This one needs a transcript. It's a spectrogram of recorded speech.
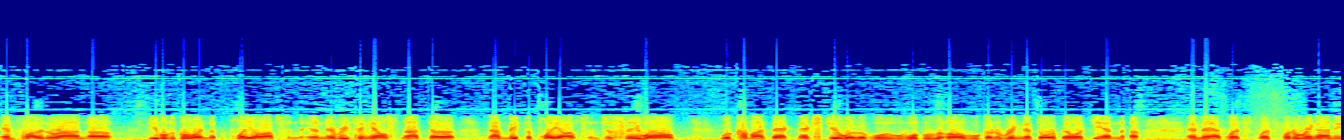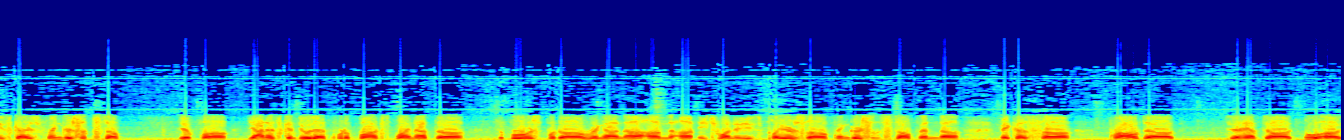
and farther on uh, be able to go into the playoffs and, and everything else. Not uh, not make the playoffs and just say, well, we'll come on back next year. We'll, we'll, we'll, uh, we're going to ring the doorbell again. Uh, and that let's let's put a ring on these guys' fingers and stuff. If uh, Giannis can do that for the Bucks, why not the the Brewers put a ring on on, on each one of these players' uh, fingers and stuff, and uh, make us uh, proud uh, to have uh, two uh,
